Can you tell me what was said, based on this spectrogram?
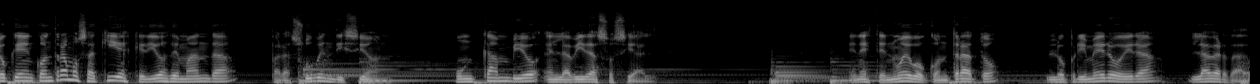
Lo que encontramos aquí es que Dios demanda para su bendición un cambio en la vida social. En este nuevo contrato, lo primero era la verdad.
